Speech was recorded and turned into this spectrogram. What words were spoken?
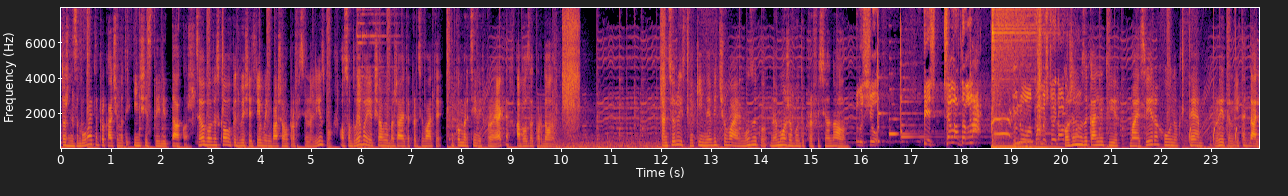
Тож не забувайте прокачувати інші стилі також. Це обов'язково підвищить рівень вашого професіоналізму, особливо якщо ви бажаєте працювати у комерційних проєктах або за кордоном. Танцюрист, який не відчуває музику, не може бути професіоналом. Кожен музикальний твір має свій рахунок, темп, ритм і так далі.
